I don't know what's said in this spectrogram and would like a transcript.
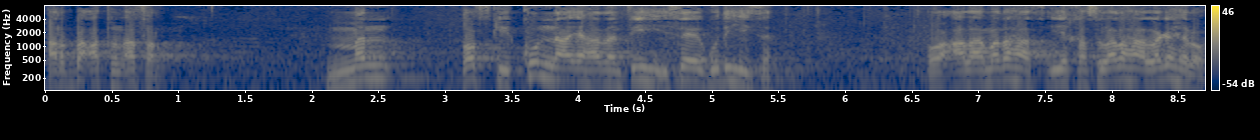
arbacatun afar man qofkii kunna ay ahaadaan fiihi isaga gudihiisa oo calaamadahaas iyo khasladaha laga helo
